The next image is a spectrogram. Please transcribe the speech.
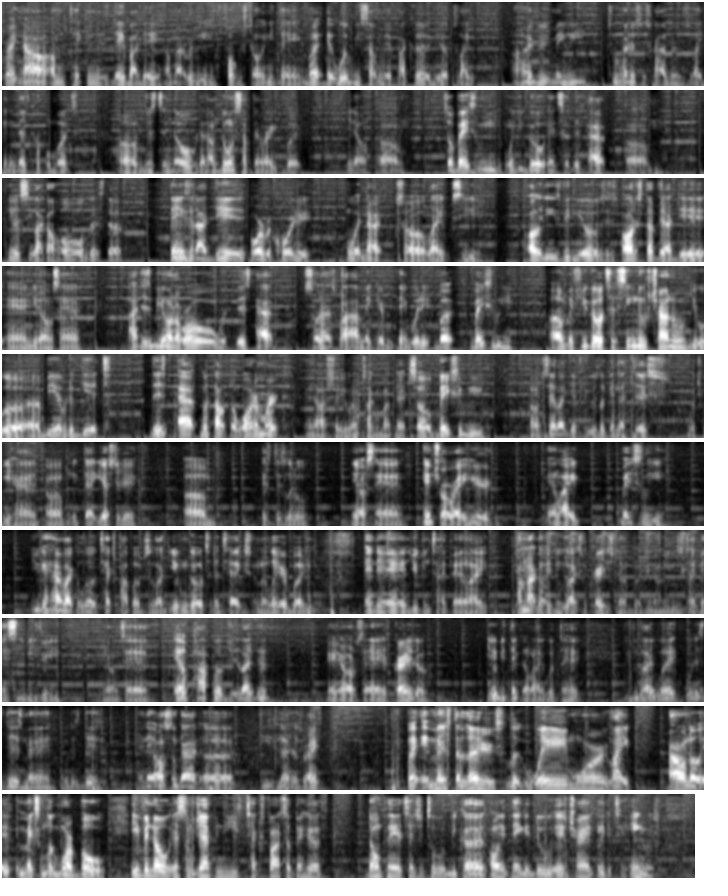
right now I'm taking this day by day. I'm not really focused on anything, but it would be something if I could get up to like 100, maybe 200 subscribers, like in the next couple months, um, just to know that I'm doing something right. But you know, um, so basically, when you go into this app, um, you'll see like a whole list of things that I did or recorded, whatnot. So like, see, all of these videos is all the stuff that I did, and you know what I'm saying. I just be on a roll with this app, so that's why I make everything with it. But basically, um, if you go to Cinou's channel, you will uh, be able to get this app without the watermark, and I'll show you what I'm talking about. That so basically um, say like if you was looking at this, which we had um, looked at yesterday, um, it's this little, you know, what I'm saying intro right here, and like basically, you can have like a little text pop up. So like you can go to the text and the layer button, and then you can type in like I'm not gonna do like some crazy stuff, but you know you can just type in CB3. You know what I'm saying? It'll pop up just like this. And you know what I'm saying? It's crazy though. You'll be thinking like, what the heck? You be like, wait, what is this, man? What is this? And they also got uh these letters, right? But it makes the letters look way more like I don't know. It, it makes them look more bold. Even though it's some Japanese text fonts up in here, don't pay attention to it because only thing it do is translate it to English,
